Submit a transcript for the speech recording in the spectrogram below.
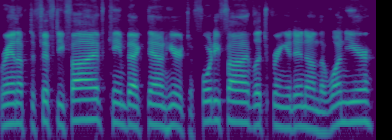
ran up to 55, came back down here to 45. Let's bring it in on the one year.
